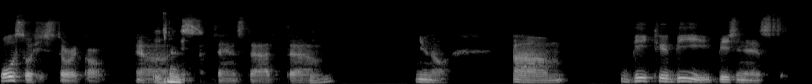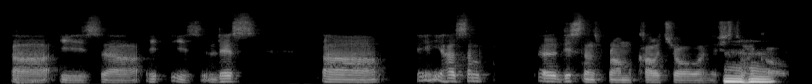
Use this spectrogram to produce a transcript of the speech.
also historical uh, yes. in the sense that, um, you know, um, B2B business uh, is, uh, is less, uh, it has some uh, distance from cultural and historical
